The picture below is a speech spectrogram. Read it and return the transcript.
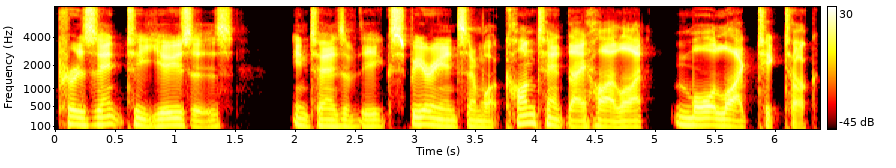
present to users in terms of the experience and what content they highlight more like TikTok.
